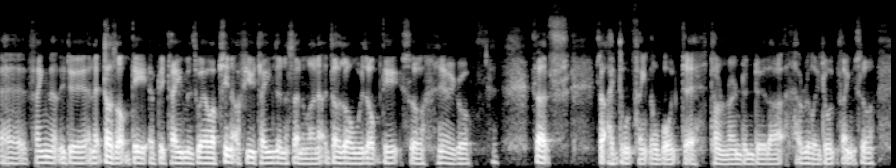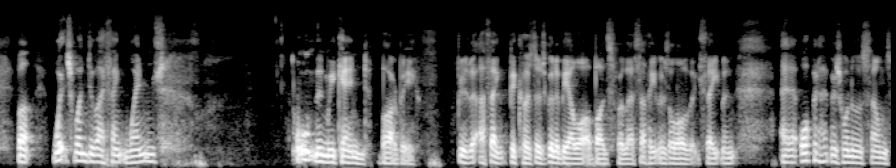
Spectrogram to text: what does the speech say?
uh, thing that they do, and it does update every time as well. I've seen it a few times in the cinema, and it does always update. So there you go. So that's so I don't think they'll want to turn around and do that. I really don't think so. But which one do I think wins? Opening weekend, Barbie. I think because there's going to be a lot of buzz for this. I think there's a lot of excitement. Uh, Oppenheimer is one of those films.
